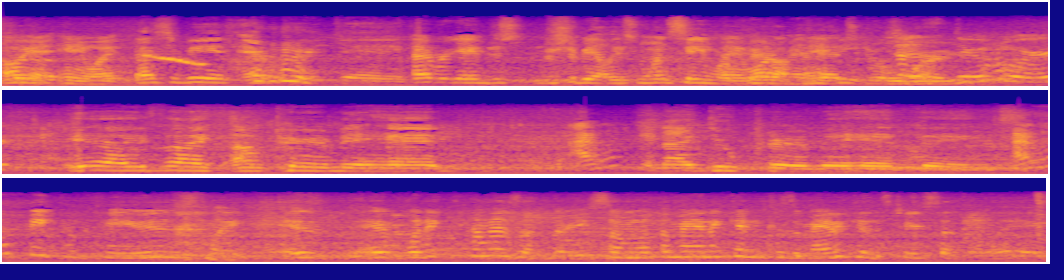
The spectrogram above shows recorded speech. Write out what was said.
Oh yeah. Anyway, That should be in every game. Every game, just there should be at least one scene where Hey, what up, pyramid heads baby? do a word. Just do work. Yeah, he's like, I'm pyramid head, I would and I do pyramid head things. I would be confused. Like, is it would it count as a threesome with a mannequin? Because a mannequin's two sets of legs.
